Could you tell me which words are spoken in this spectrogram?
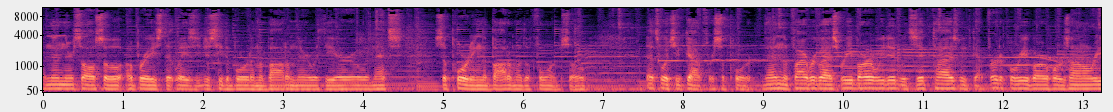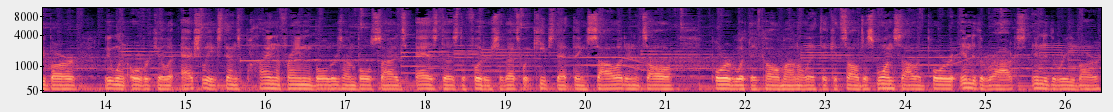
And then there's also a brace that lays, you just see the board on the bottom there with the arrow, and that's supporting the bottom of the form. So that's what you've got for support. Then the fiberglass rebar we did with zip ties. We've got vertical rebar, horizontal rebar. We went overkill. It actually extends behind the framing boulders on both sides, as does the footer. So that's what keeps that thing solid, and it's all poured what they call monolithic. It's all just one solid pour into the rocks, into the rebar.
